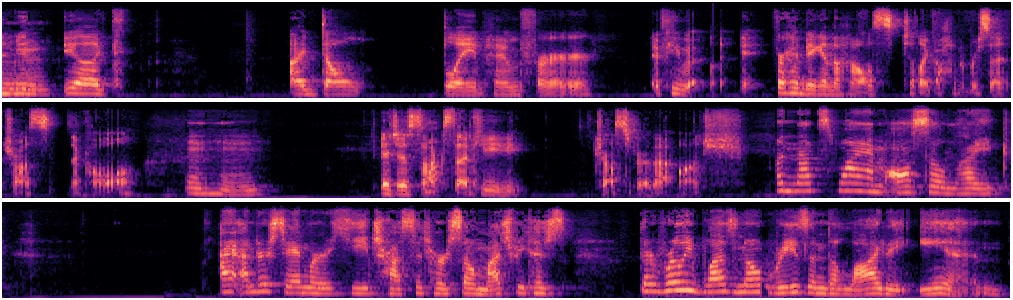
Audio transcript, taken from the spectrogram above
Mhm. mean yeah like I don't blame him for if he for him being in the house to like 100% trust Nicole Mhm. it just sucks that he trusted her that much and that's why I'm also like, I understand where he trusted her so much because there really was no reason to lie to Ian.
